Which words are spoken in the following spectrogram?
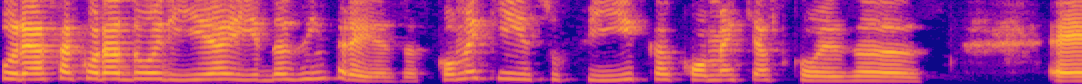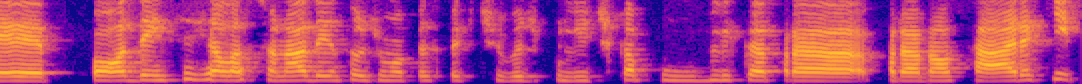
por essa curadoria aí das empresas. Como é que isso fica? Como é que as coisas é, podem se relacionar dentro de uma perspectiva de política pública para a nossa área que,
